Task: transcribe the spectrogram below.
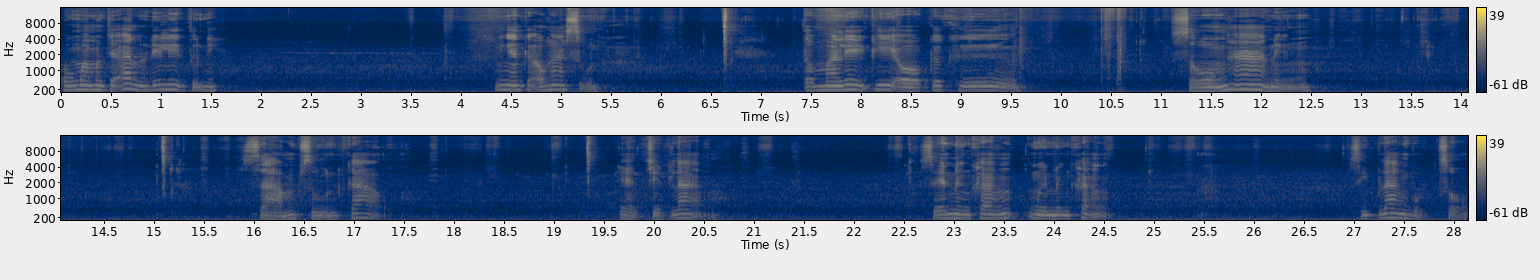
ออกมามันจะอั้นได้เลขตัวนี้ ไม่งั้นก็เอาห้าศูนย์ต่อมาเลขที่ออกก็คือสองห้าหนึ่งสามศูนย์เก้า แปดเจ็ดล่างแสนหนึ่งครั้งหมื่นหนึ่งครั้งสิบล่างบวกสอง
